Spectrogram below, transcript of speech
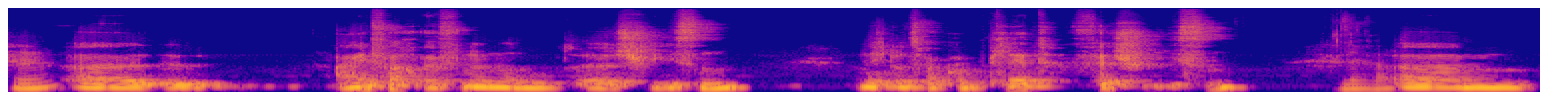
Hm? Äh, äh, einfach öffnen und äh, schließen. Nicht und zwar komplett verschließen. Ja. Ähm,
